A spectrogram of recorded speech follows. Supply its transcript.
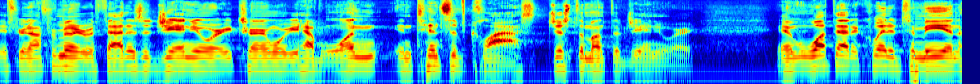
if you're not familiar with that, is a January term where you have one intensive class just the month of January. And what that equated to me in,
